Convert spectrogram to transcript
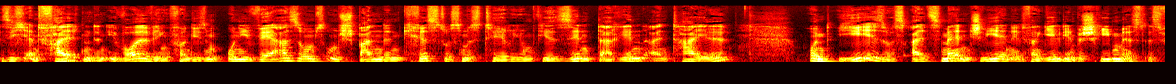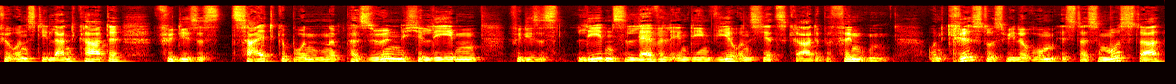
sich entfaltenden, evolving, von diesem universumsumspannenden Christusmysterium. Wir sind darin ein Teil. Und Jesus als Mensch, wie er in den Evangelien beschrieben ist, ist für uns die Landkarte für dieses zeitgebundene persönliche Leben, für dieses Lebenslevel, in dem wir uns jetzt gerade befinden. Und Christus wiederum ist das Muster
